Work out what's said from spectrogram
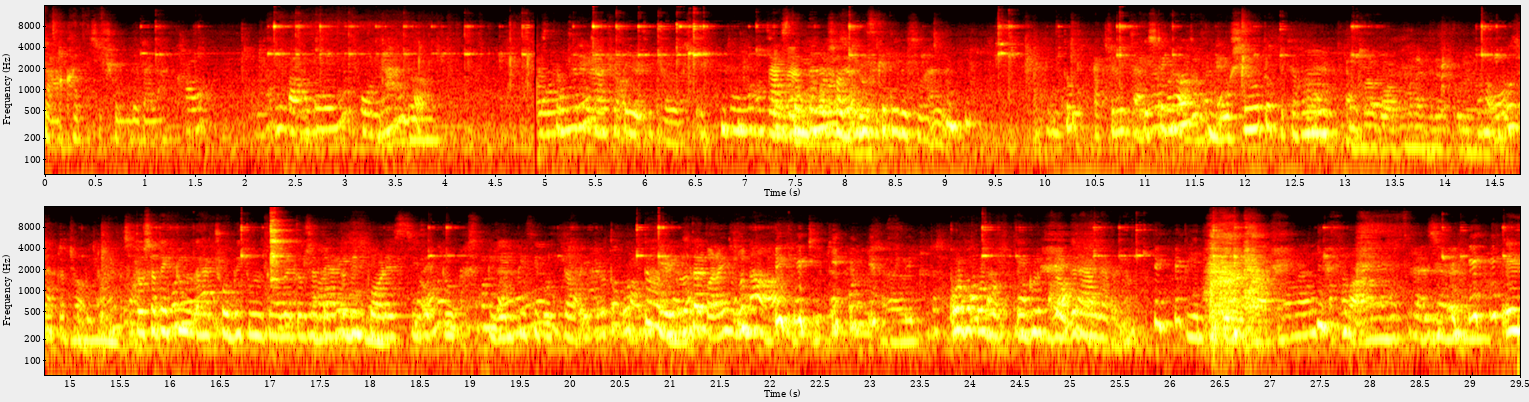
চা খাচ্ছি সন্ধ্যেবেলা রাস্তার ধারে সব জিনিস খেতেই বেশি ভালো লাগে। কিন্তু অ্যাকচুয়ালি কি বলতো? বসেও তো খেতে হবে। তোর সাথে একটু হ্যাঁ, ছবি তুলতে হবে তোর সাথে এতদিন পরে এসছিস একটু পিএনপিসি করতে হবে এগুলো তো করতে হবে এগুলো তো করব করব এগুলো ব্লগে দেওয়া যাবে না। এই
